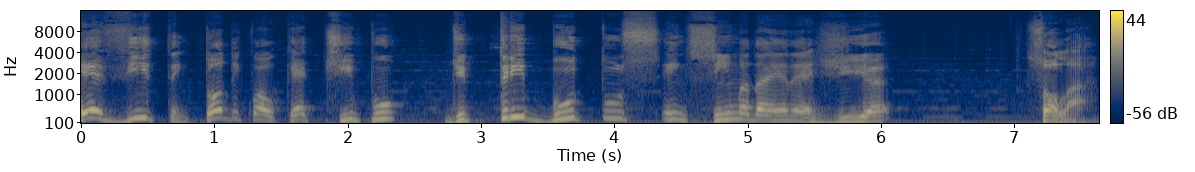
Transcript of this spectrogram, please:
evitem todo e qualquer tipo de tributos em cima da energia solar.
